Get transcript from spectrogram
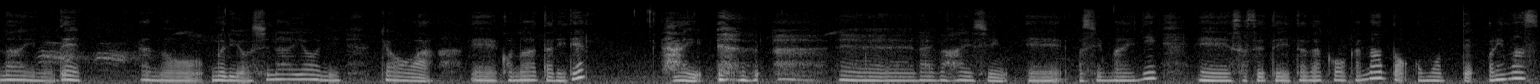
ないのであの無理をしないように今日は、えー、この辺りではい、えー、ライブ配信、えー、おしまいに、えさせていただこうかなと思っております。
